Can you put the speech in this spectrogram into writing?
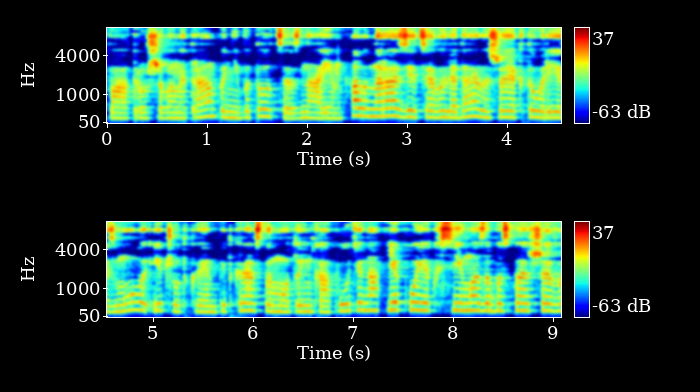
Патрушевим. І Трамп нібито це знає. Але наразі це виглядає лише як теорії змови і чутки. Підкреслимо донька Путіна, яку як всіма забезпечив,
